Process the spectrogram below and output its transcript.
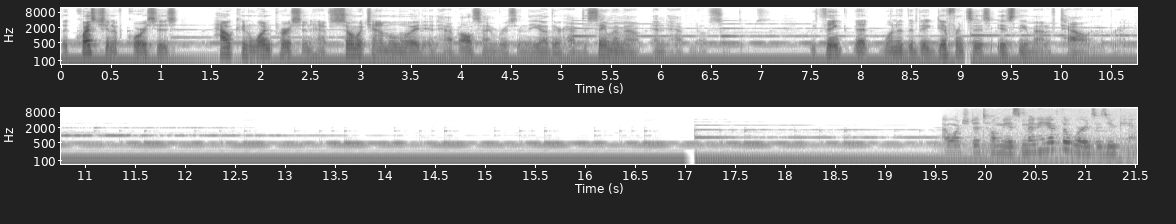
The question, of course, is how can one person have so much amyloid and have Alzheimer's and the other have the same amount and have no symptoms? We think that one of the big differences is the amount of tau in the brain. I want you to tell me as many of the words as you can.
